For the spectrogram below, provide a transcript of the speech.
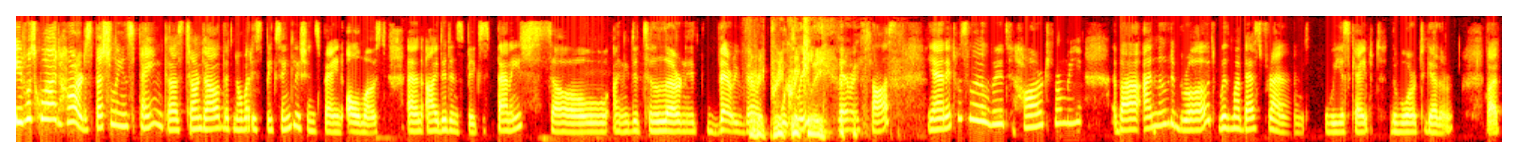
It was quite hard, especially in Spain, because turned out that nobody speaks English in Spain almost, and I didn't speak Spanish, so I needed to learn it very, very, very quickly, quickly. very fast. Yeah, and it was a little bit hard for me, but I moved abroad with my best friend. We escaped the war together, but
